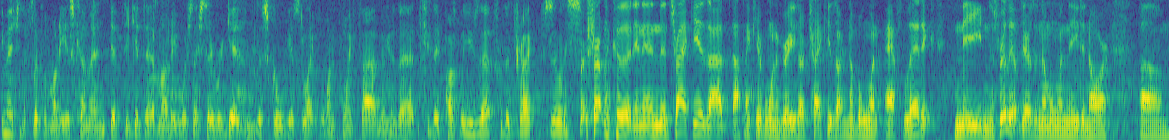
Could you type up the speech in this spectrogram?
you mentioned the flip of money is coming. If they get that money, which they say we're getting, the school gets like 1.5 million of that. Could they possibly use that for the track facility? Cer- Certainly could, and, and the track is, I, I think everyone agrees, our track is our number one athletic need, and it's really up there as the number one need in our um,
